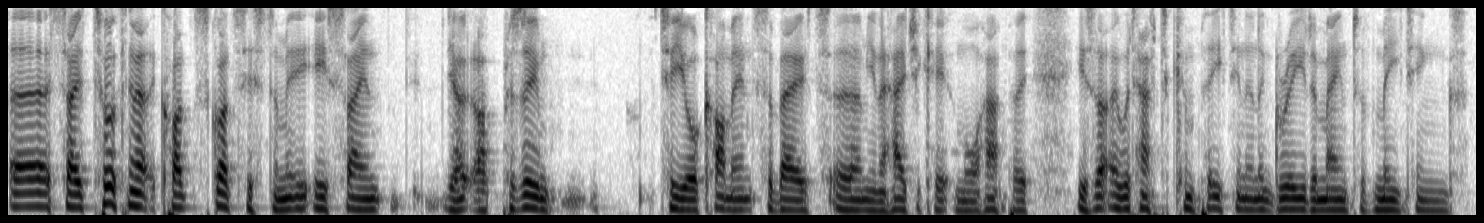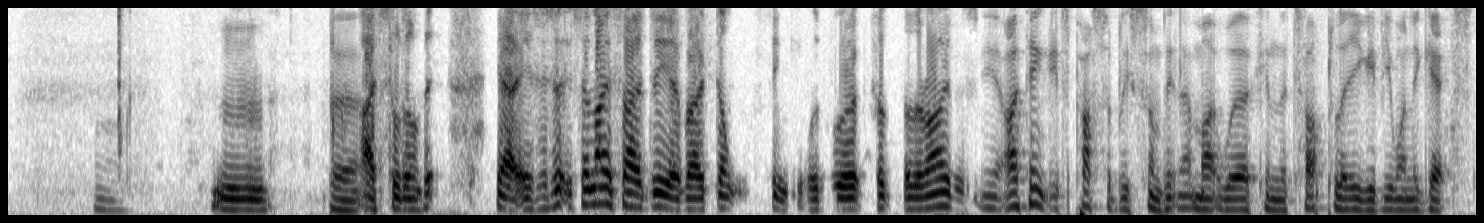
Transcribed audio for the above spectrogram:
Uh, so, talking about the quad, squad system, he- he's saying, you know, I presume to your comments about, um, you know, how do you keep them all happy, is that they would have to compete in an agreed amount of meetings. Mm, But, I still don't think. Yeah, it's, it's a nice idea, but I don't think it would work for, for the riders. yeah, I think it's possibly something that might work in the top league if you want to get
